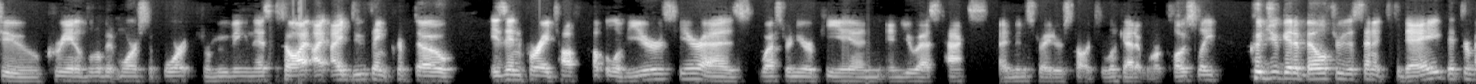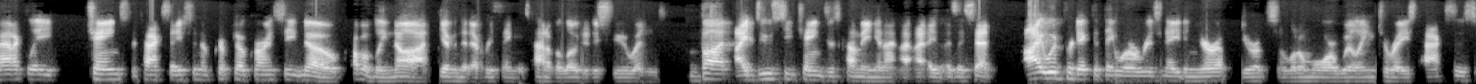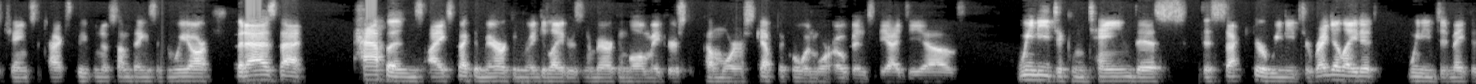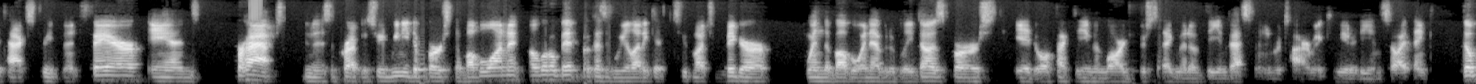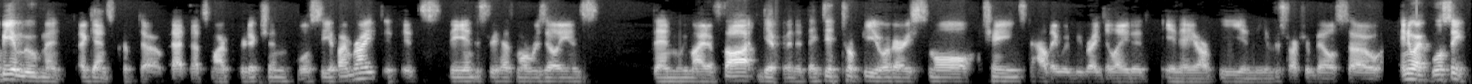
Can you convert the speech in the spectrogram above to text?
to create a little bit more support for moving this. So I, I, I do think crypto is in for a tough couple of years here as Western European and US tax administrators start to look at it more closely. Could you get a bill through the Senate today that dramatically changed the taxation of cryptocurrency? No, probably not, given that everything is kind of a loaded issue. And but I do see changes coming, and I, I, as I said, I would predict that they will originate in Europe. Europe's a little more willing to raise taxes to change the tax treatment of some things than we are. But as that happens, I expect American regulators and American lawmakers to become more skeptical and more open to the idea of we need to contain this this sector, we need to regulate it, we need to make the tax treatment fair, and perhaps and this is preface, we need to burst the bubble on it a little bit because if we let it get too much bigger, when the bubble inevitably does burst, it will affect an even larger segment of the investment and retirement community. And so I think there'll be a movement against crypto. That that's my prediction. We'll see if I'm right. It, it's the industry has more resilience than we might have thought, given that they did torpedo a very small change to how they would be regulated in ARP and the infrastructure bill. So anyway, we'll see.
